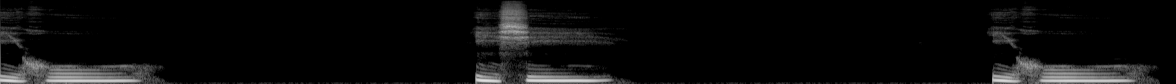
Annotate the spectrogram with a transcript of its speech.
一呼。一吸一呼。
